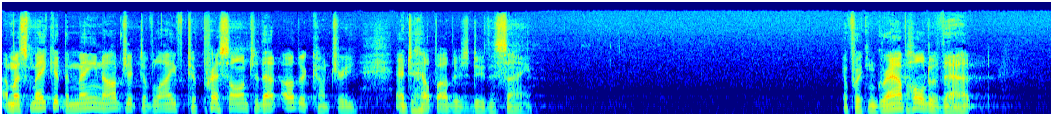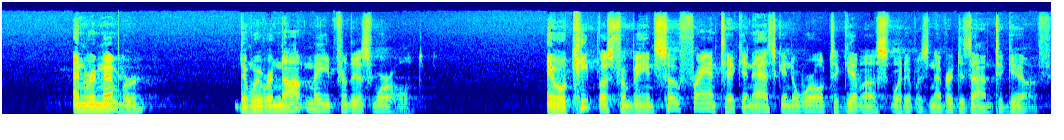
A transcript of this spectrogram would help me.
I must make it the main object of life to press on to that other country and to help others do the same. If we can grab hold of that and remember that we were not made for this world. It will keep us from being so frantic and asking the world to give us what it was never designed to give.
